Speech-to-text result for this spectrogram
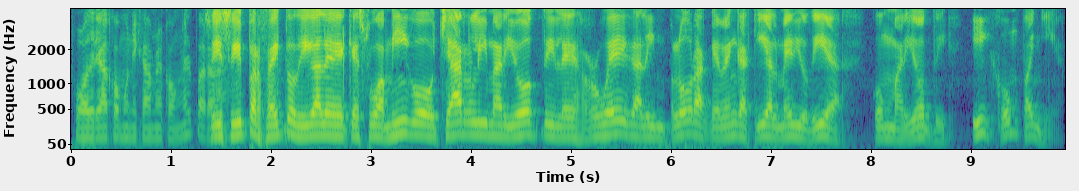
Podría comunicarme con él para... Sí, sí, perfecto. Dígale que su amigo Charlie Mariotti le ruega, le implora que venga aquí al mediodía con Mariotti y compañía.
